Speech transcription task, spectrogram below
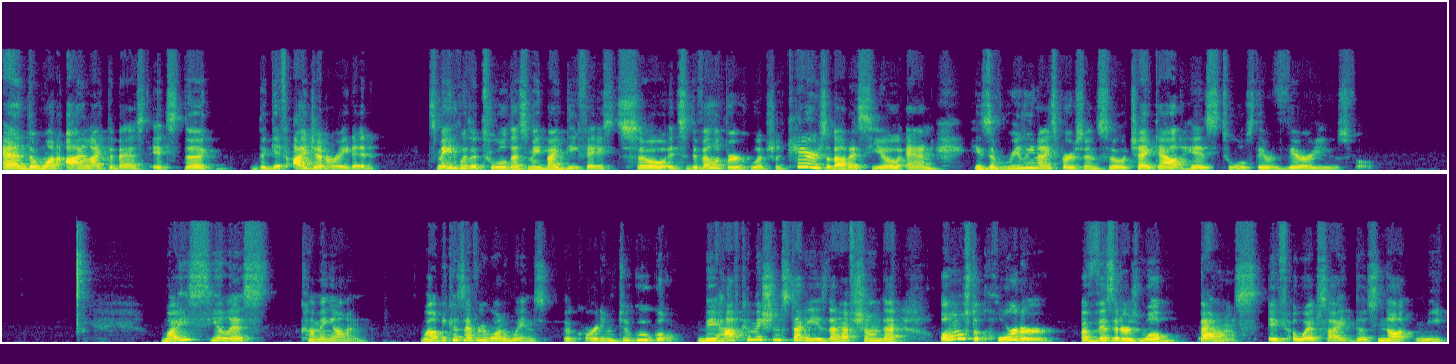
And the one I like the best, it's the the GIF I generated. It's made with a tool that's made by Defaced. So it's a developer who actually cares about SEO and he's a really nice person. So check out his tools. They're very useful. Why is CLS coming on? Well, because everyone wins, according to Google. They have commissioned studies that have shown that almost a quarter of visitors will bounce if a website does not meet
